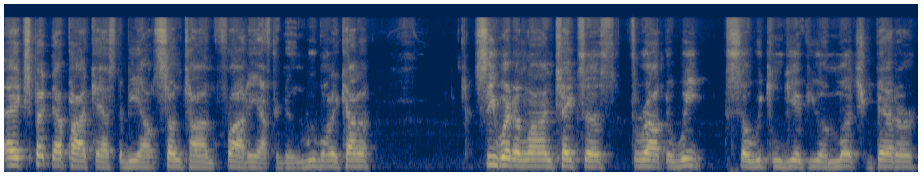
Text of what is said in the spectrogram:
I expect that podcast to be out sometime Friday afternoon. We want to kind of see where the line takes us throughout the week so we can give you a much better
